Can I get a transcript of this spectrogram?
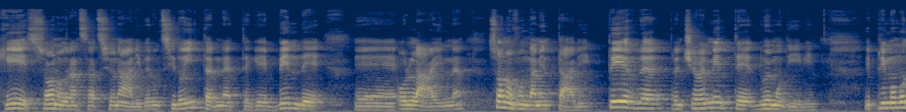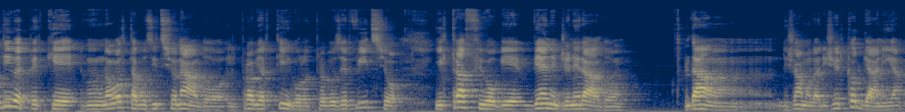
che sono transazionali per un sito internet che vende eh, online sono fondamentali per principalmente due motivi. Il primo motivo è perché una volta posizionato il proprio articolo, il proprio servizio, il traffico che viene generato da diciamo, la ricerca organica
